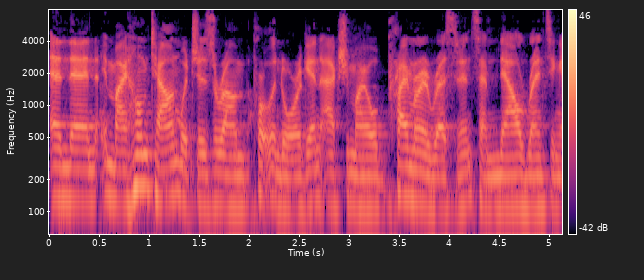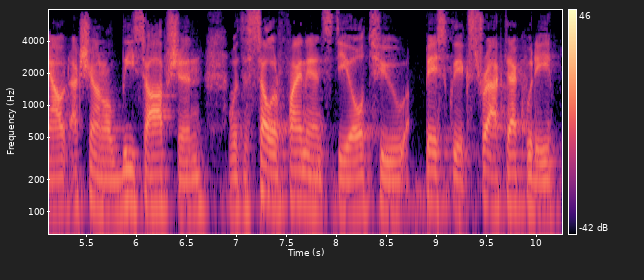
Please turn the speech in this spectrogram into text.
And then in my hometown, which is around Portland, Oregon, actually my old primary residence, I'm now renting out actually on a lease option with a seller finance deal to basically extract equity.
